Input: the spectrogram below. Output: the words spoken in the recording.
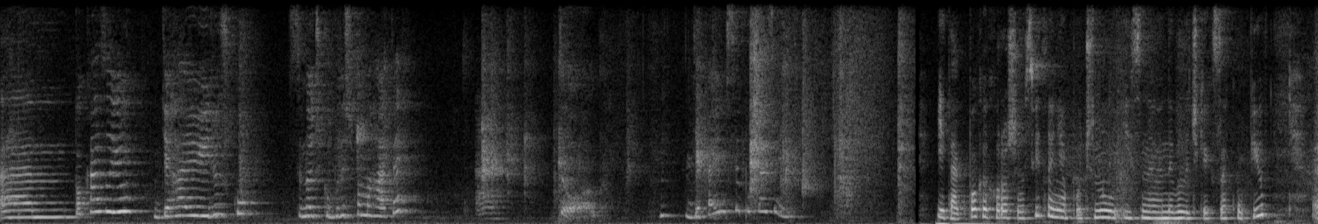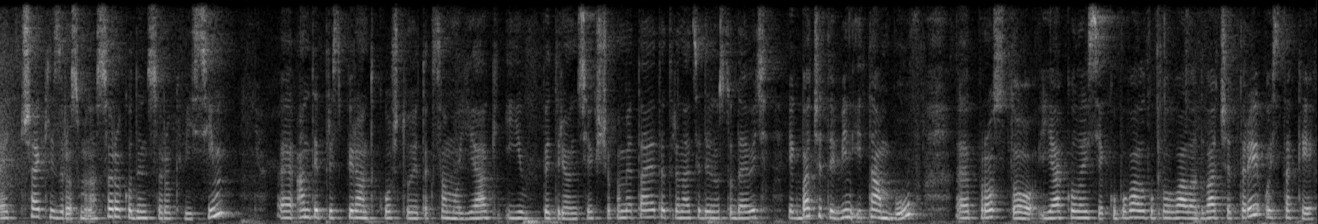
Ем, показую, вдягаю Ілюшку. Синочку, будеш допомагати? Так. Вдягаємося, показуємо. І так, поки хороше освітлення, почну із невеличких закупів. Е, Чек із Росмана 41,48. Е, Антипреспірант коштує так само, як і в Петріонці, якщо пам'ятаєте, 13,99. Як бачите, він і там був. Е, Просто я колись купувала, купувала 2 чи 3 ось таких.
